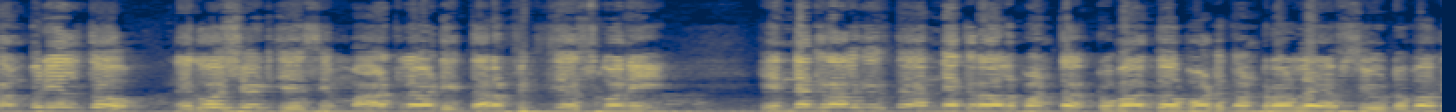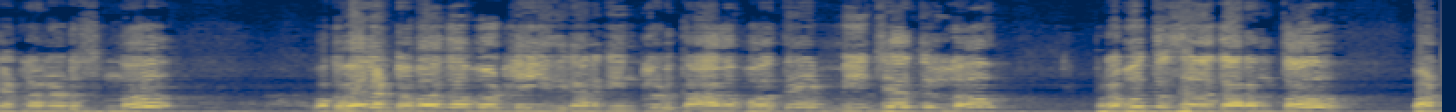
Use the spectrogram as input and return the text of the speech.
కంపెనీలతో నెగోషియేట్ చేసి మాట్లాడి ధర ఫిక్స్ చేసుకొని ఎన్ని ఎకరాలకు ఇస్తే అన్ని ఎకరాల పంట. టొబాకో బోర్డు కంట్రోల్లో ఎఫ్సీ టొబాకో ఎట్లా నడుస్తుందో? ఒకవేళ టొబాకో బోర్డులో ఇది కనుక ఇంక్లూడ్ కాకపోతే మీ చేతుల్లో ప్రభుత్వ సహకారంతో పంట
